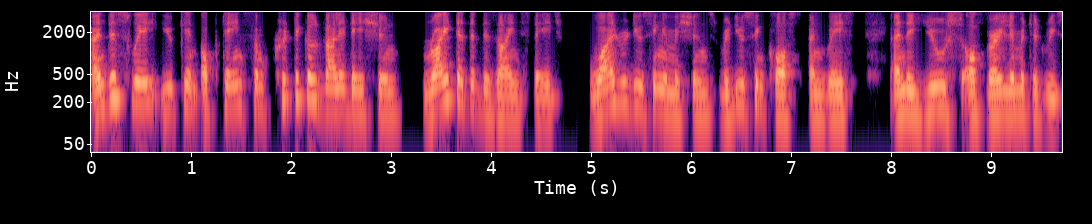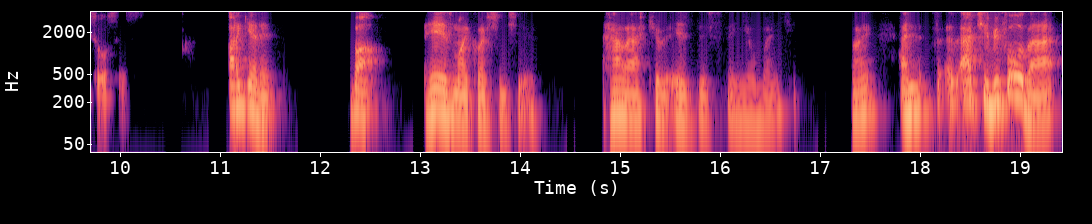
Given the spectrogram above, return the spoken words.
And this way you can obtain some critical validation right at the design stage while reducing emissions, reducing cost and waste, and the use of very limited resources. I get it. But here's my question to you. How accurate is this thing you're making? Right. And actually, before that,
